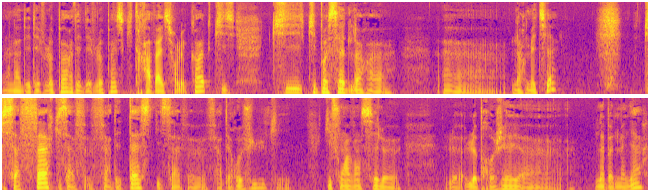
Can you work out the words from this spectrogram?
on a des développeurs et des développeuses qui travaillent sur le code, qui, qui, possèdent leur, euh, euh, leur métier, qui savent faire, qui savent faire des tests, qui savent faire des revues, qui, qui font avancer le, le, le projet de la bonne manière.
